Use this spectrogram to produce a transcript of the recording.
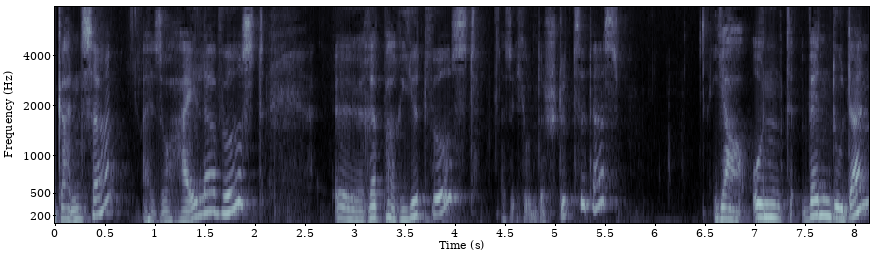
ganzer, also heiler wirst, äh, repariert wirst. Also ich unterstütze das. Ja, und wenn du dann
